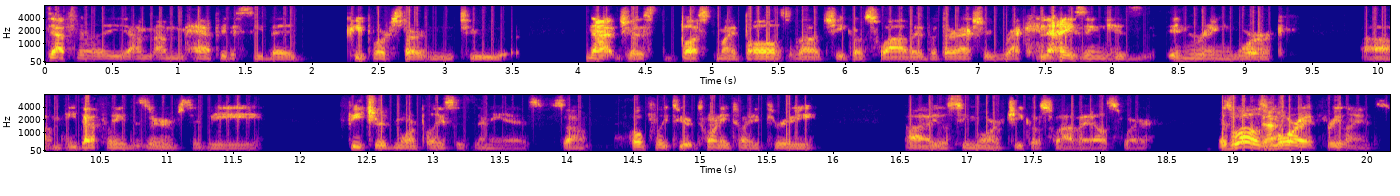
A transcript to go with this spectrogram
definitely I'm I'm happy to see that people are starting to not just bust my balls about Chico Suave, but they're actually recognizing his in-ring work. Um, he definitely deserves to be featured more places than he is. So hopefully, to 2023, uh, you'll see more of Chico Suave elsewhere, as well as Yeah. more at freelance.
